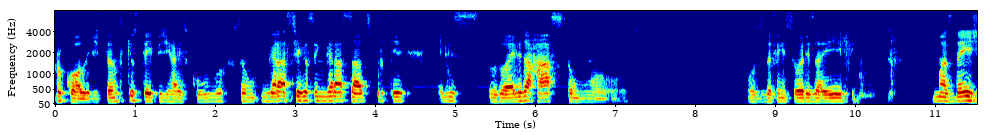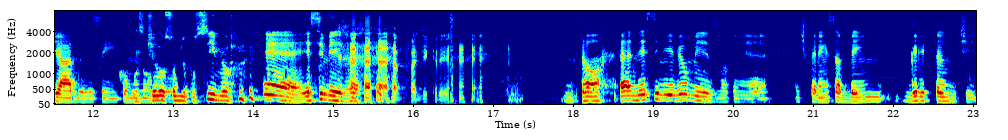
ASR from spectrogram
pro college, tanto que os tapes de high school são chegam a ser engraçados porque eles os OLs arrastam os, os defensores aí umas 10 jardas, assim, como Estilo no... Sonho Possível? É, esse mesmo. É. Pode crer. Então, é nesse nível mesmo, assim, é a diferença bem gritante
